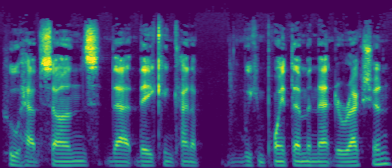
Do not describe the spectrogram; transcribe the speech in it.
who have sons that they can kind of we can point them in that direction?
